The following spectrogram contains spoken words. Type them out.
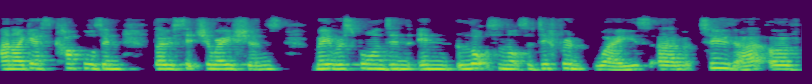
And I guess couples in those situations may respond in, in lots and lots of different ways um, to that of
